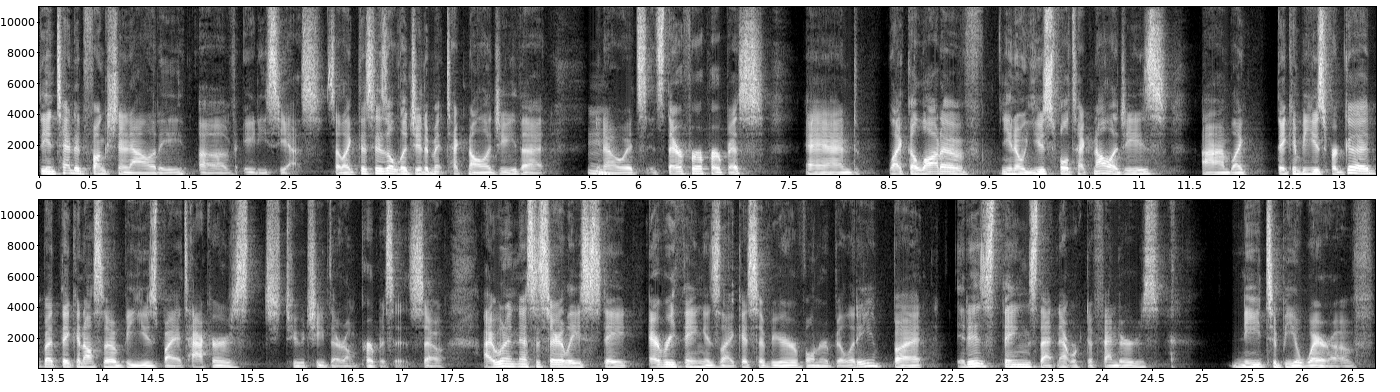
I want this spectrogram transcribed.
the intended functionality of ADCS. So like this is a legitimate technology that mm. you hmm. know it's it's there for a purpose, and like a lot of you know useful technologies, um, like they can be used for good, but they can also be used by attackers t- to achieve their own purposes. So I wouldn't necessarily state everything is like a severe vulnerability, but it is things that network defenders need to be aware of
